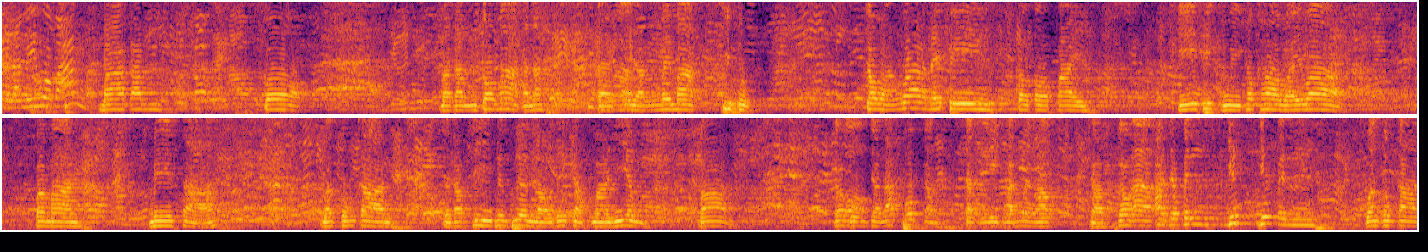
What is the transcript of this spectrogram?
เวลานี้ว่าบัง มากันก็มากันก็มากกันนะ แต่ก็ยังไม่มากที่สุดก็หวังว่าในปีต่อๆไปที่ที่คุยคร่าวๆไว้ว่าประมาณเมษาวันสงกรารนะครับที่เพื่อนๆเราได้กลับมาเยี่ยมบ้านก็คงจะนัดพบกันจัดอีกครั้งหนึงครับครับ ก็อ่าอาจจะเป็นยึดยึดเป็นวันสงกราร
